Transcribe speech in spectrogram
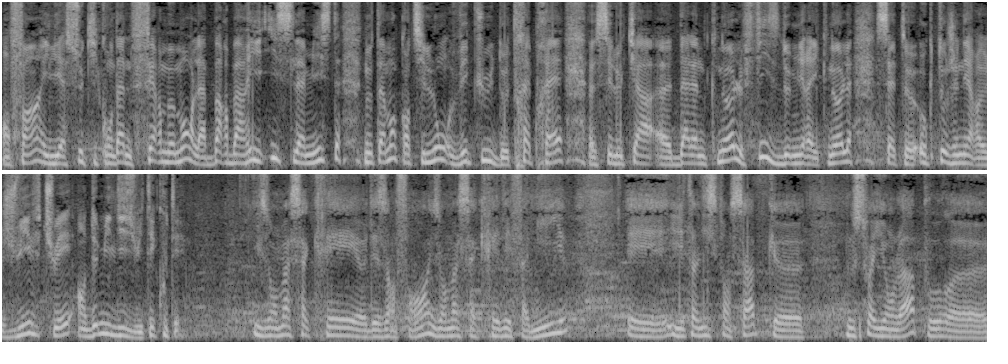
Enfin, il y a ceux qui condamnent fermement la barbarie islamiste, notamment quand ils l'ont vécu de très près. C'est le cas d'Alan Knoll, fils de Mireille Knoll, cette octogénaire juive tuée en 2018. Écoutez. Ils ont massacré euh, des enfants, ils ont massacré des familles et il est indispensable que nous soyons là euh,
